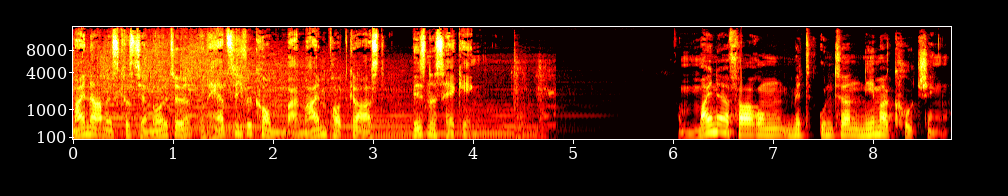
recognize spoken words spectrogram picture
Mein Name ist Christian Nolte und herzlich willkommen bei meinem Podcast Business Hacking. Meine Erfahrungen mit Unternehmercoaching.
